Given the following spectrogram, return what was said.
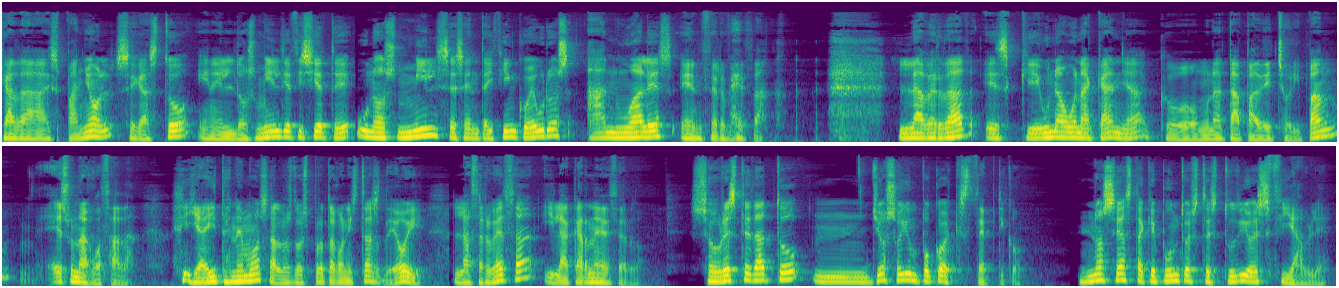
cada español se gastó en el 2017 unos 1.065 euros anuales en cerveza. La verdad es que una buena caña con una tapa de choripán es una gozada. Y ahí tenemos a los dos protagonistas de hoy, la cerveza y la carne de cerdo. Sobre este dato mm, yo soy un poco escéptico. No sé hasta qué punto este estudio es fiable,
